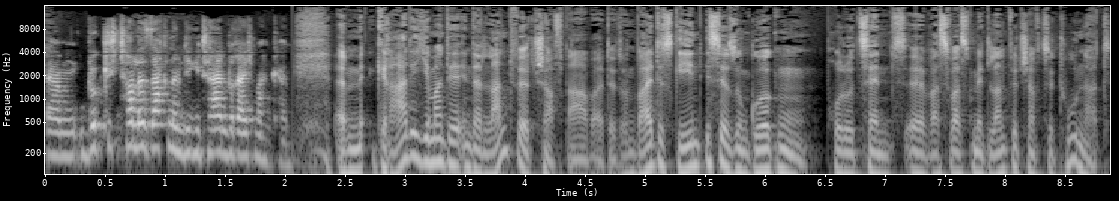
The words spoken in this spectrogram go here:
ähm, wirklich tolle Sachen im digitalen Bereich machen kann. Ähm, gerade jemand, der in der Landwirtschaft arbeitet und weitestgehend ist ja so ein Gurkenproduzent, äh, was was mit Landwirtschaft zu tun hat,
